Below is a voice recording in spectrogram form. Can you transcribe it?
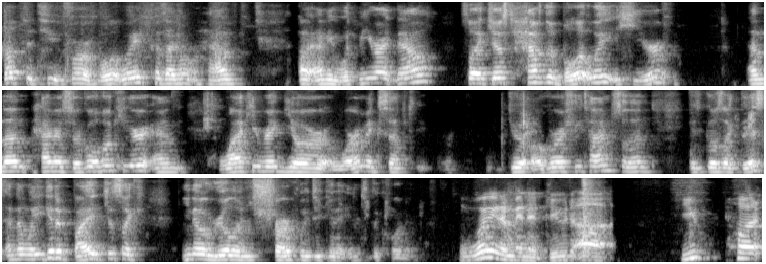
substitute for a bullet weight because I don't have uh, any with me right now. So like just have the bullet weight here, and then have your circle hook here, and wacky rig your worm. Except do it over a few times, so then it goes like this, and then when you get a bite, just like you know, reel in sharply to get it into the corner. Wait a minute, dude. Uh, you put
